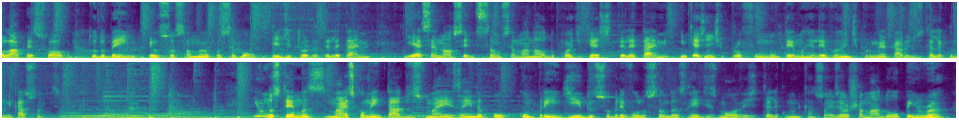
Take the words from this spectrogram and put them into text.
Olá pessoal, tudo bem? Eu sou Samuel Possebon, editor da Teletime, e essa é a nossa edição semanal do podcast Teletime, em que a gente aprofunda um tema relevante para o mercado de telecomunicações. E um dos temas mais comentados, mas ainda pouco compreendidos sobre a evolução das redes móveis de telecomunicações é o chamado Open RAN.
